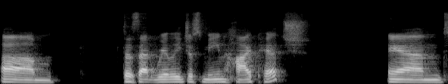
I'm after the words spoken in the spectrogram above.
um, does that really just mean high pitch? And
